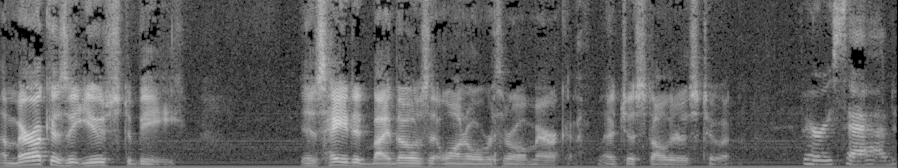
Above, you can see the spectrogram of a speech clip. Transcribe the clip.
America as it used to be is hated by those that want to overthrow America. That's just all there is to it. Very sad.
